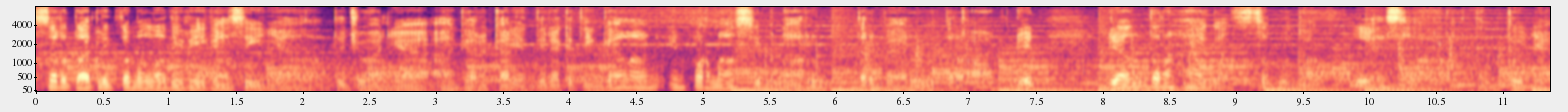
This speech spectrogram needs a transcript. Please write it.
serta klik tombol notifikasinya. Tujuannya agar kalian tidak ketinggalan informasi menarik, terbaru, terupdate, dan terhangat seputar Leslar tentunya.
